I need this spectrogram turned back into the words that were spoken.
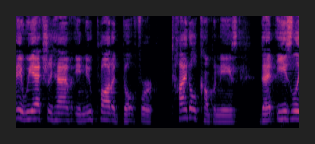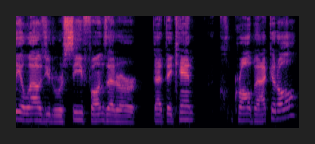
hey, we actually have a new product built for title companies that easily allows you to receive funds that are that they can't c- crawl back at all,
